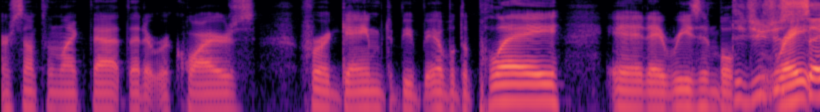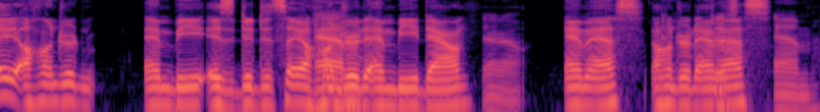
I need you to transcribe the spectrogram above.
or something like that that it requires for a game to be able to play at a reasonable Did you just rate. say 100 MB is did it say 100 MB down? no, no, MS? 100 MS? just M.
